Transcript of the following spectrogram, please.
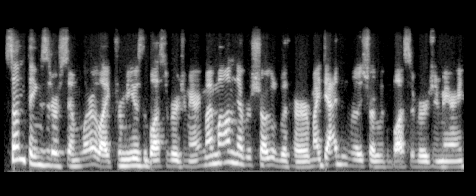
some things that are similar. Like for me, it was the Blessed Virgin Mary. My mom never struggled with her. My dad didn't really struggle with the Blessed Virgin Mary.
